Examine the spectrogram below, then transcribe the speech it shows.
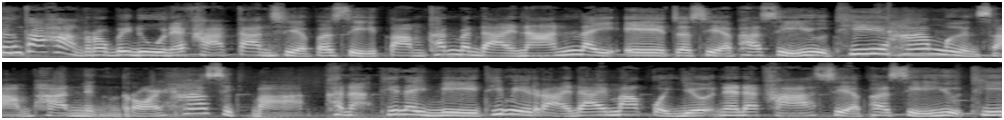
ซึ่งถ้าหากเราไปดูนะคะ การเสียภาษีตามขั้นบันไดนั้นใน A จะเสียภาษีอยู่ที่ 53,150 บาท ขณะที่ใน B ที่มีรายได้มากกว่าเยอะเนี่ยนะคะ เสียภาษีอยู่ที่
